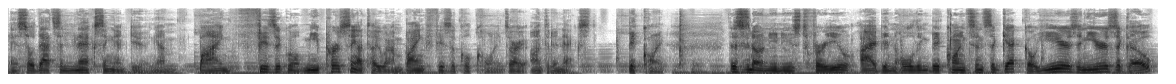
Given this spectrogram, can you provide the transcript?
And so that's the next thing I'm doing. I'm buying physical, me personally, I'll tell you what, I'm buying physical coins. All right, on to the next. Bitcoin. This is no new news for you. I've been holding Bitcoin since the get go, years and years ago,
